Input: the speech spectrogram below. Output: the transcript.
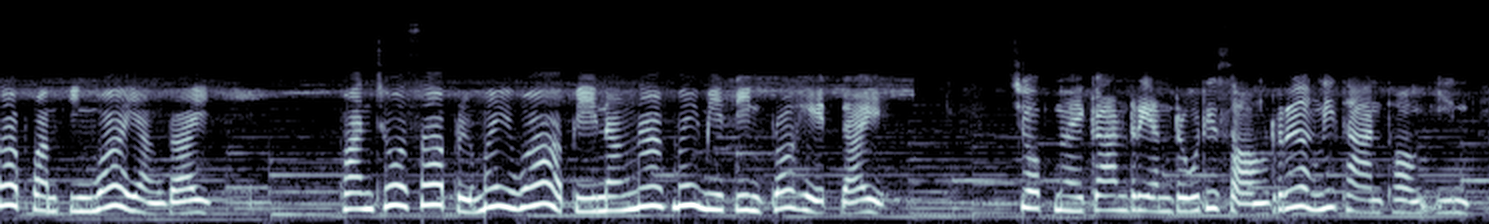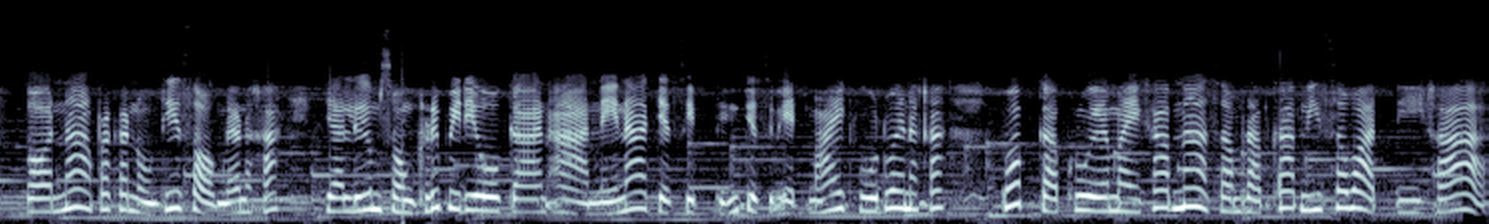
ทราบความจริงว่าอย่างไร พันโชตทราบหรือไม่ว่าผีนางนาคไม่มีจริงเพราะเหตุใดจบหน่วยการเรียนรู้ที่2เรื่องนิทานทองอิน ตอนหน้าพระโขนงที่ 2 แล้วนะคะ อย่าลืมส่งคลิปวิดีโอการอ่านในหน้า 70ถึง71 มาให้ครูด้วยนะคะ พบกับครูเอใหม่คาบหน้าสำหรับคาบนี้สวัสดีค่ะ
